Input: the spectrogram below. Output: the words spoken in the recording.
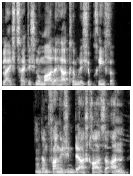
gleichzeitig, normale herkömmliche Briefe. Und dann fange ich in der Straße an.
